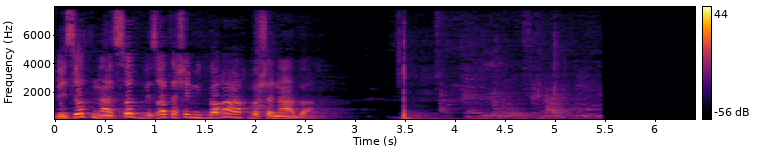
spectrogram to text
בזאת נעסוק בעזרת השם יתברך בשנה הבאה.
